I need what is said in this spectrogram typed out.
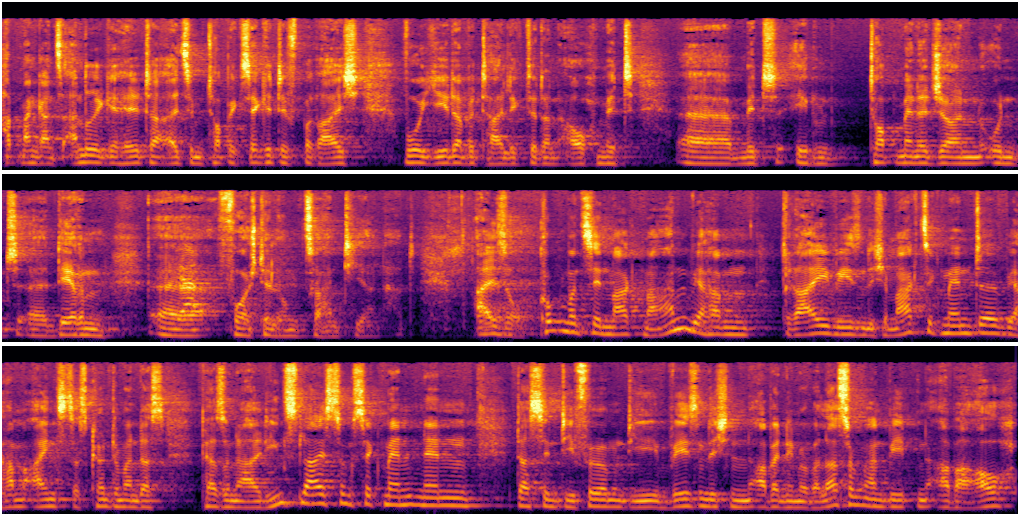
hat man ganz andere Gehälter als im Top-Executive-Bereich, wo jeder Beteiligte dann auch mit, äh, mit eben Top-Managern und äh, deren äh, ja. Vorstellungen zu hantieren hat. Also, gucken wir uns den Markt mal an. Wir haben drei wesentliche Marktsegmente. Wir haben eins, das könnte man das Personaldienstleistungssegment nennen. Das sind die Firmen, die im Wesentlichen Arbeitnehmerüberlassung anbieten, aber auch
